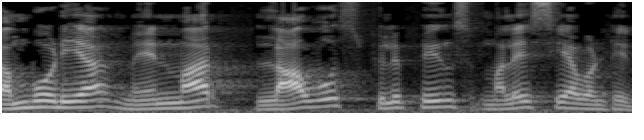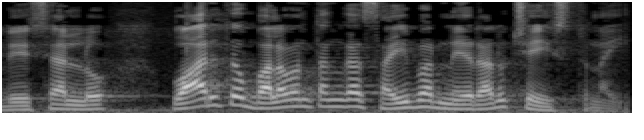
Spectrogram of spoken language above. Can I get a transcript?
Cambodia Myanmar Laos Philippines Malaysia వంటి దేశాల్లో వారితో బలవంతంగా సైబర్ నేరాలు చేయిస్తున్నాయి.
